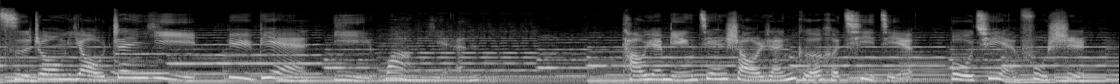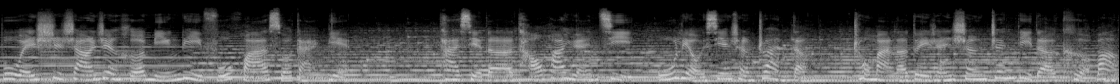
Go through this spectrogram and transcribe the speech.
此中有真意，欲辨已忘言。陶渊明坚守人格和气节，不趋炎附势。不为世上任何名利浮华所改变。他写的《桃花源记》《五柳先生传》等，充满了对人生真谛的渴望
